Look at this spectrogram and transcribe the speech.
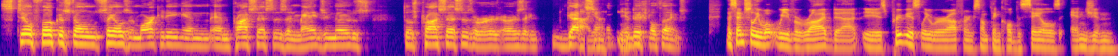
still focused on sales and marketing and and processes and managing those those processes or or has it got uh, some yeah. additional things? Essentially what we've arrived at is previously we were offering something called the sales engine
